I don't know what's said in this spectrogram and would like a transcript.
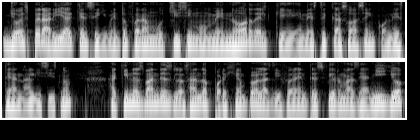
yo esperaría que el seguimiento fuera muchísimo menor del que en este caso hacen con este análisis, ¿no? Aquí nos van desglosando, por ejemplo, las diferentes firmas de anillo,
